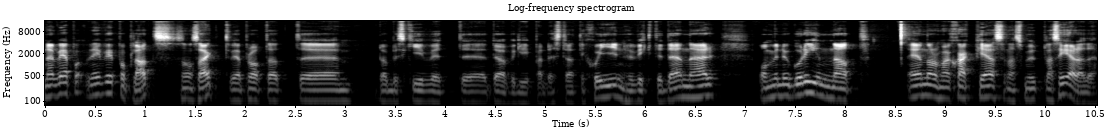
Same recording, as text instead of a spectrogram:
när vi, är på, när vi är på plats, som sagt, vi har pratat eh, du har beskrivit eh, den övergripande strategin, hur viktig den är. Om vi nu går in att en av de här schackpjäserna som är utplacerade,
